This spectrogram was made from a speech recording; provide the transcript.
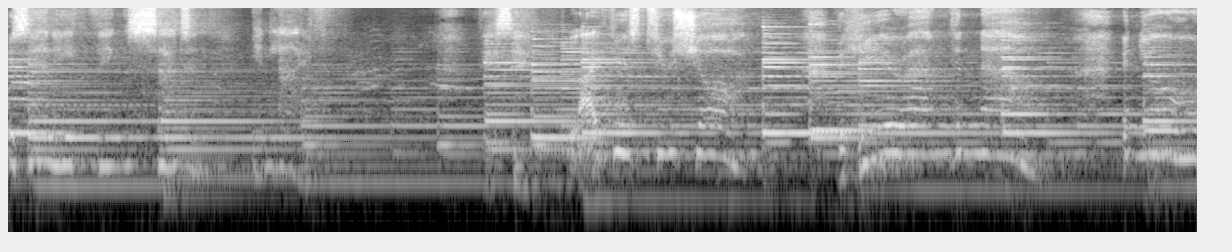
Is anything certain life is too short, the here and the now, and you're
